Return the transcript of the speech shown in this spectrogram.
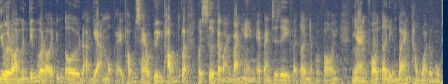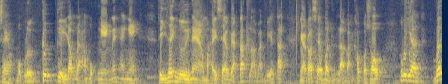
vừa rồi minh chứng vừa rồi chúng tôi đã giảm một hệ thống sale truyền thống. Tức là hồi xưa các bạn bán hàng FMCG phải tới nhà phân phối. Nhà phân phối tới điểm bán thông qua đội ngũ sale một lượng cực kỳ đông đảo, một ngàn đến hai ngàn. Thì thấy người nào mà hãy sale bị ác tách là bạn bị ác tách nhà đó sale bệnh là bạn không có số còn bây giờ với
